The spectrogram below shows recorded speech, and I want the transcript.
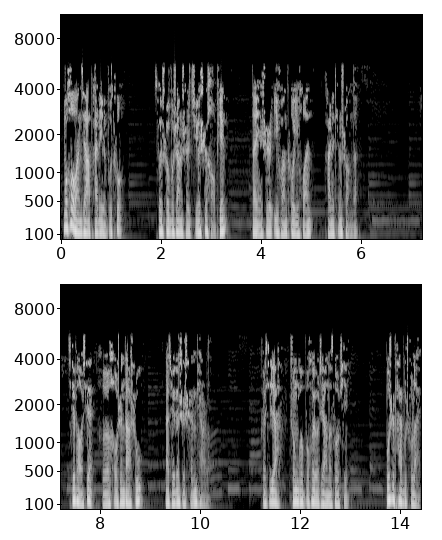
幕后玩家》拍的也不错，虽说不上是绝世好片，但也是一环扣一环，看着挺爽的。起跑线和猴神大叔，那绝对是神片了。可惜啊，中国不会有这样的作品，不是拍不出来，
